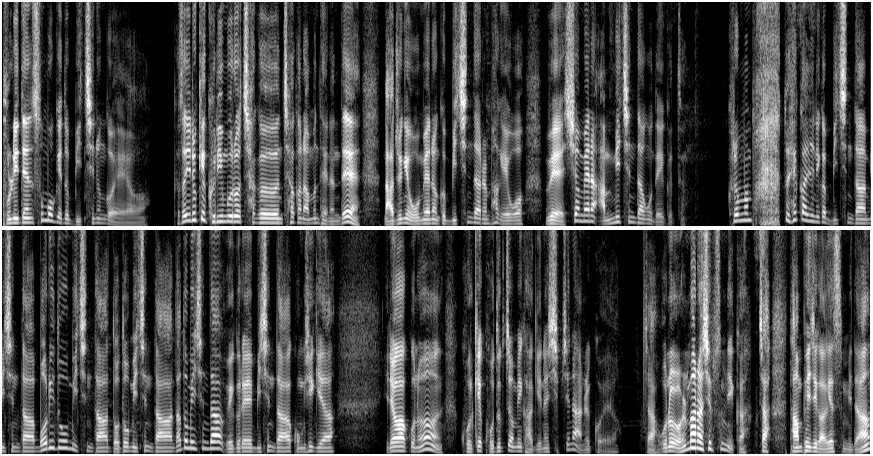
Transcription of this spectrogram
분리된 수목에도 미치는 거예요. 그래서 이렇게 그림으로 차근차근 하면 되는데 나중에 오면은 그 미친다를 막 외워. 왜? 시험에는 안 미친다고 내거든. 그러면 막 또 헷갈리니까 미친다 미친다 머리도 미친다 너도 미친다 나도 미친다 왜 그래 미친다 공식이야 이래갖고는 그렇게 고득점이 가기는 쉽지는 않을 거예요. 자, 오늘 얼마나 쉽습니까? 자, 다음 페이지 가겠습니다.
